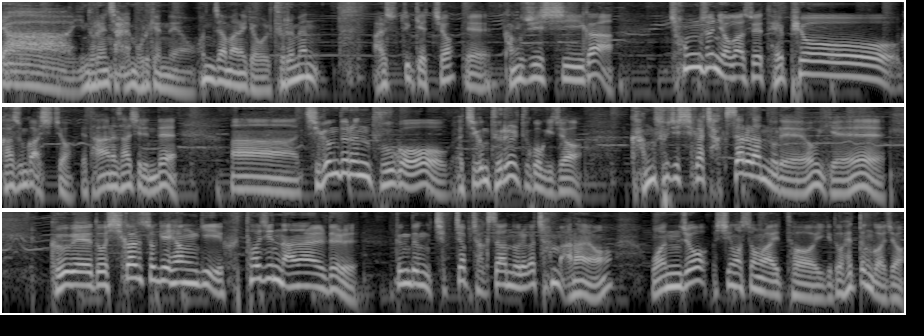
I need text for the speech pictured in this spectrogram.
야, 이 노래는 잘 모르겠네요. 혼자만의 겨울 들으면 알 수도 있겠죠. 예, 강수지 씨가 청순 여가수의 대표 가수인 거 아시죠? 예, 다 아는 사실인데 아, 지금 들은 두 곡, 지금 들을 두 곡이죠. 강수지 씨가 작사를 한 노래예요, 이게. 그 외에도 시간 속의 향기, 흩어진 나날들 등등 직접 작사한 노래가 참 많아요. 원조 싱어송라이터이기도 했던 거죠.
